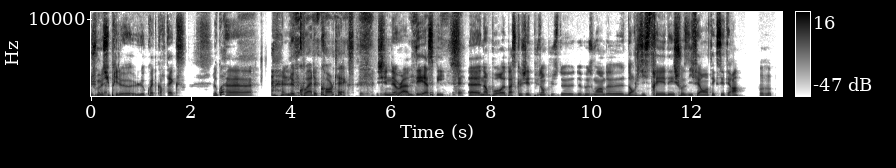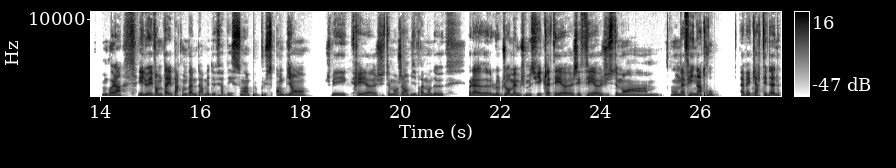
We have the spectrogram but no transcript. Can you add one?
Je me suis pris le, le Quad Cortex Le quoi? Euh, Le quad cortex chez Neural DSP. Euh, non, pour parce que j'ai de plus en plus de, de besoin de d'enregistrer des choses différentes, etc. Mhm. Donc voilà. Et le Eventide, par contre, va me permettre de faire des sons un peu plus ambiants. Je vais créer euh, justement, j'ai envie vraiment de voilà. euh, L'autre jour même, je me suis éclaté. euh, j'ai fait euh, justement un. On a fait une intro avec Artedon.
